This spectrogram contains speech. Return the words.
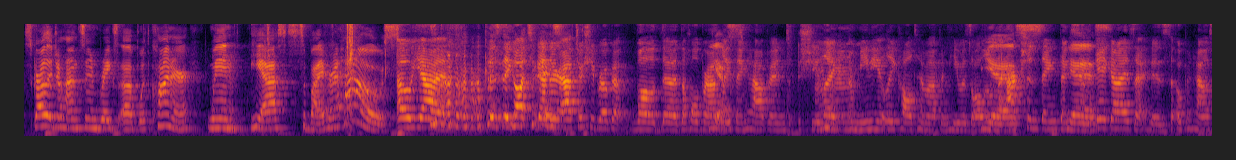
Scarlett Johansson breaks up with Conor when he asks to buy her a house. Oh yeah, because they got together Yes. after she broke up. Well, the the whole Bradley Yes. thing happened. She like Mhm. immediately called him up, and he was all over the action thing thanks to the gay guys at his open house.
